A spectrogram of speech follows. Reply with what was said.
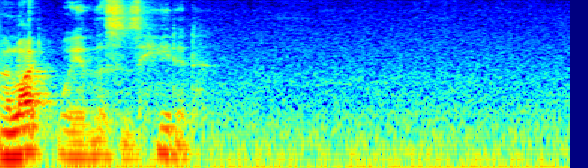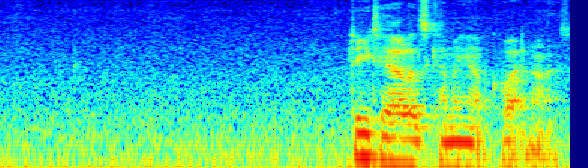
I like where this is headed. detail is coming up quite nice.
